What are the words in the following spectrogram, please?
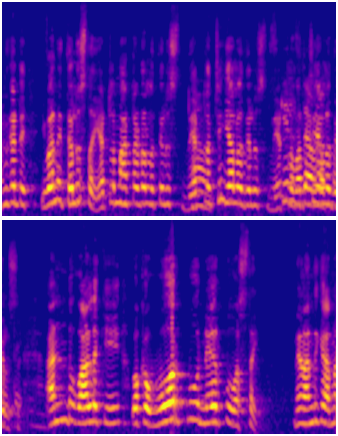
ఎందుకంటే ఇవన్నీ తెలుస్తాయి. ఎట్లా మాట్లాడాలో తెలుస్తుంది. ఎట్లా చేయాలో తెలుస్తుంది. ఎట్లా వర్క్ చేయాలో తెలుస్తుంది. అండ్ వాళ్ళకి ఒక ఓర్పు నేర్పు వస్తాయి. నేను అందుకే అన్న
